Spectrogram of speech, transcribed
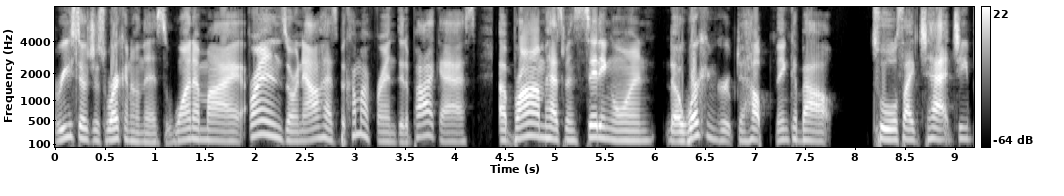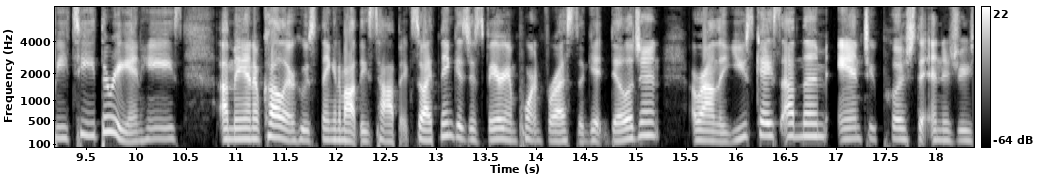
researchers working on this. One of my friends, or now has become a friend, did a podcast. Abram has been sitting on the working group to help think about tools like chat gpt-3 and he's a man of color who's thinking about these topics so i think it's just very important for us to get diligent around the use case of them and to push the industry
